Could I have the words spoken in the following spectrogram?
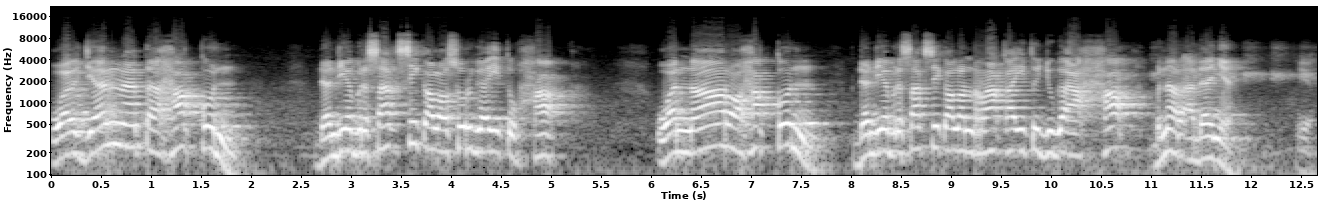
Wal jannata hakun dan dia bersaksi kalau surga itu hak. Wan naro hakun dan dia bersaksi kalau neraka itu juga hak, benar adanya. Ya.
